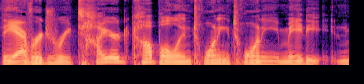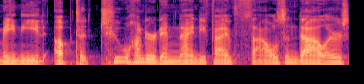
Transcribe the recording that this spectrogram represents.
the average retired couple in 2020 may, may need up to $295,000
